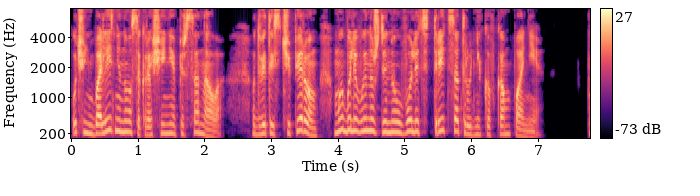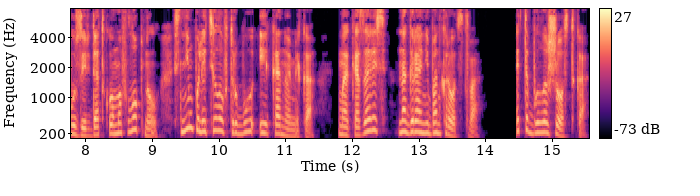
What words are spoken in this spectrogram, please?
очень болезненного сокращения персонала – в 2001 мы были вынуждены уволить треть сотрудников компании. Пузырь доткомов лопнул, с ним полетела в трубу и экономика. Мы оказались на грани банкротства. Это было жестко.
